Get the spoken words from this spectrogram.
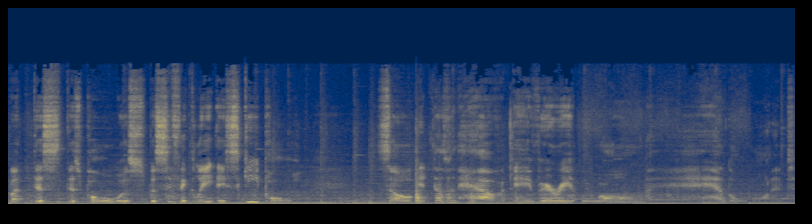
But this, this pole was specifically a ski pole. So it doesn't have a very long handle on it.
